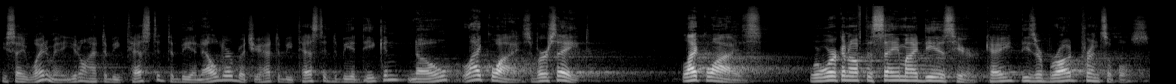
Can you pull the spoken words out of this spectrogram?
You say, wait a minute, you don't have to be tested to be an elder, but you have to be tested to be a deacon? No. Likewise, verse 8. Likewise, we're working off the same ideas here, okay? These are broad principles.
